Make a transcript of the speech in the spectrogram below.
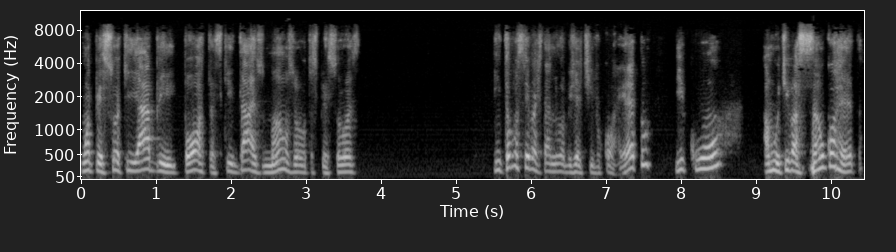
uma pessoa que abre portas, que dá as mãos a outras pessoas. Então você vai estar no objetivo correto e com a motivação correta.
